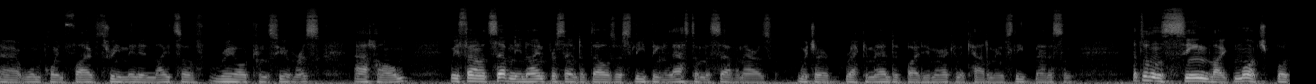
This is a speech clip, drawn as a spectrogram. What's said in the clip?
Uh, 1.53 million nights of real consumers at home we found that 79% of those are sleeping less than the seven hours, which are recommended by the American Academy of Sleep Medicine. That doesn't seem like much, but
